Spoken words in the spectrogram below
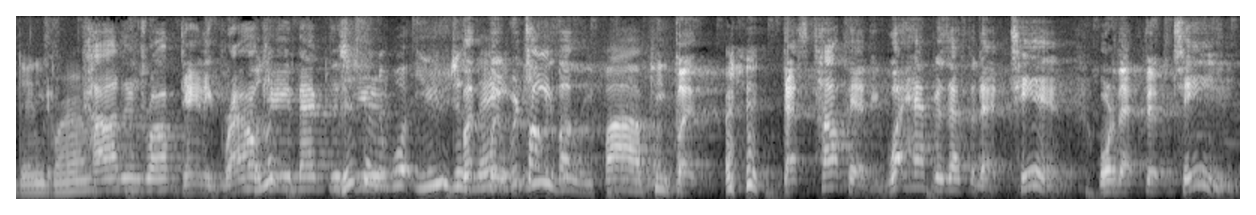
Danny Brown. Kyle didn't drop, Danny Brown look, came back this listen year. to what you just but, named. but we're talking about five people. But that's top heavy. What happens after that ten or that fifteen?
